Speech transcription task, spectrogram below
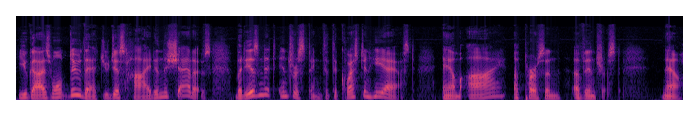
you guys won't do that. You just hide in the shadows. But isn't it interesting that the question he asked, "Am I a person of interest?" Now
